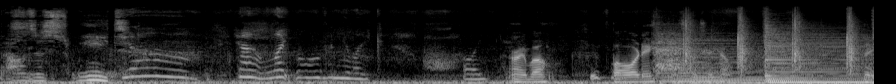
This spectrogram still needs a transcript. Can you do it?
Bowser's sweet. Yeah. Yeah, light bulb and you like. like All right, Bo. Baldy. Let's check out. Nice.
